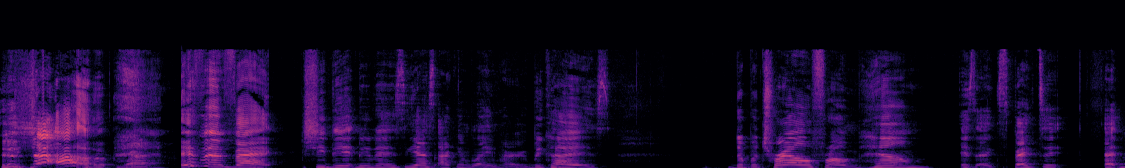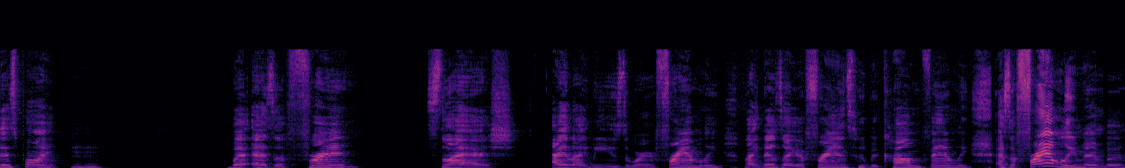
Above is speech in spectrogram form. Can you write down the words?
shut up. why? If in fact she did do this, yes, I can blame her because the betrayal from him is expected at this point. Mm-hmm. But as a friend slash, I like to use the word family. Like those are your friends who become family. As a family member,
